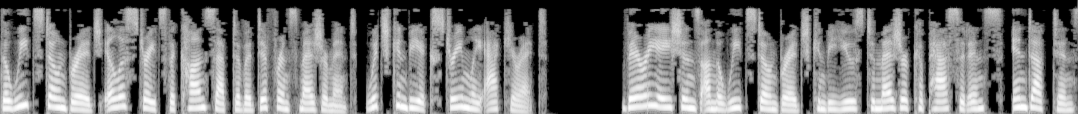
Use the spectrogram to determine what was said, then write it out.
The Wheatstone bridge illustrates the concept of a difference measurement, which can be extremely accurate. Variations on the Wheatstone bridge can be used to measure capacitance, inductance,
